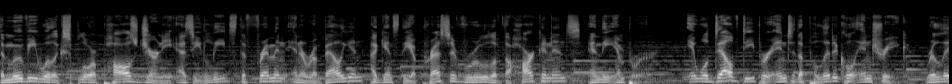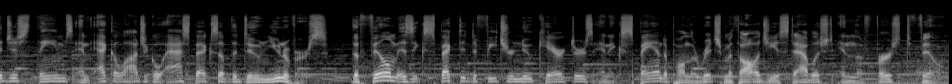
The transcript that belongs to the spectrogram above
The movie will explore Paul's journey as he leads the Fremen in a rebellion against the oppressive rule of the Harkonnens and the Emperor. It will delve deeper into the political intrigue, religious themes, and ecological aspects of the Dune universe. The film is expected to feature new characters and expand upon the rich mythology established in the first film.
